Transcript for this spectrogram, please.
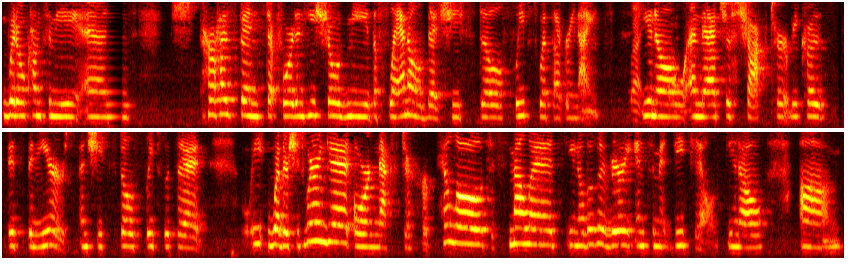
widow come to me and she, her husband stepped forward and he showed me the flannel that she still sleeps with every night. Right. You know, and that just shocked her because it's been years and she still sleeps with it whether she's wearing it or next to her pillow to smell it. You know those are very intimate details you know? Um,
